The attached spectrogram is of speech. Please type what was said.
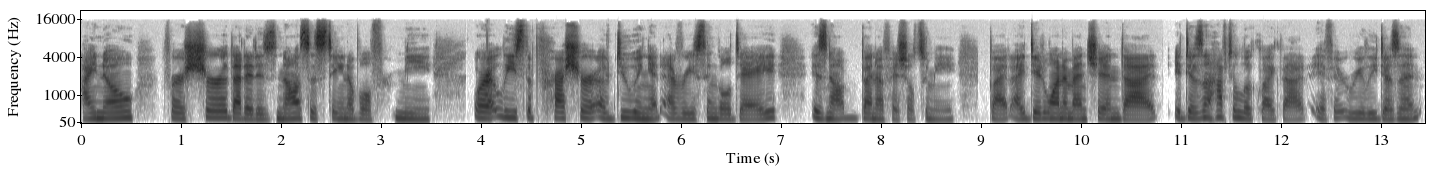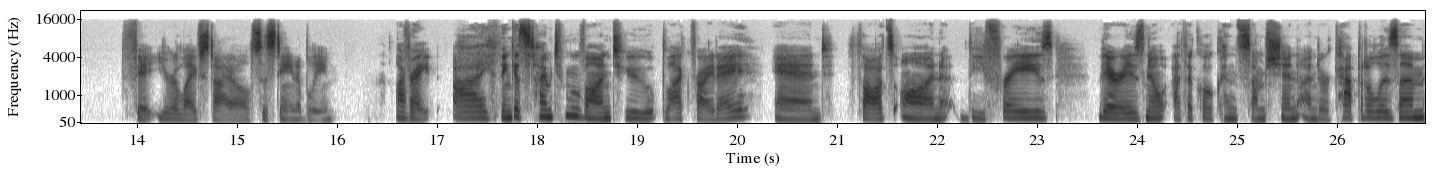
I know for sure that it is not sustainable for me, or at least the pressure of doing it every single day is not beneficial to me. But I did want to mention that it doesn't have to look like that if it really doesn't fit your lifestyle sustainably. All right, I think it's time to move on to Black Friday and thoughts on the phrase there is no ethical consumption under capitalism.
